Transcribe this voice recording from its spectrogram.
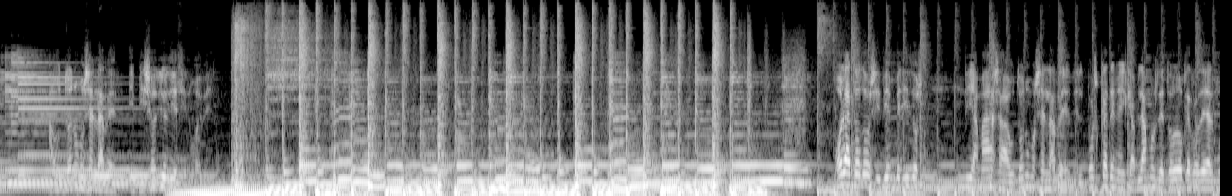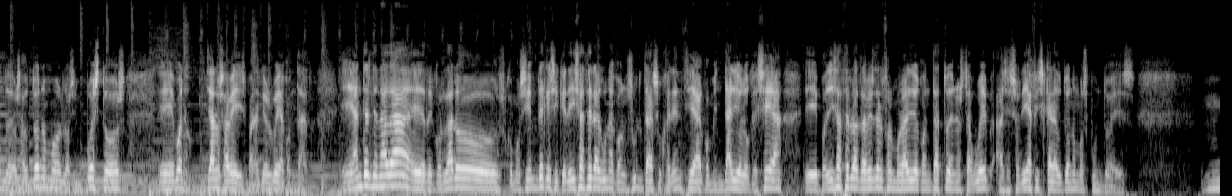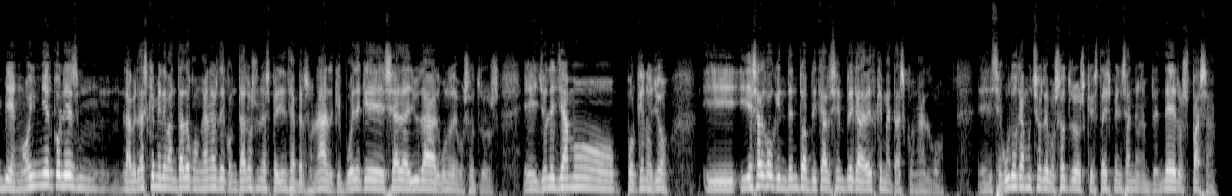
Autónomos en la Red, episodio 19. Hola a todos y bienvenidos un, día más a Autónomos en la Red, el podcast en el que hablamos de todo lo que rodea el mundo de los autónomos, los impuestos, eh, bueno, ya lo sabéis, para qué os voy a contar. Eh, antes de nada, eh, recordaros, como siempre, que si queréis hacer alguna consulta, sugerencia, comentario, lo que sea, podéis hacerlo a través del formulario de contacto de nuestra web asesoríafiscalautónomos.es. Mm, bien, hoy miércoles mm, la verdad es que me he levantado con ganas de contaros una experiencia personal que puede que sea de ayuda a alguno de vosotros. yo le llamo ¿por qué no yo? Y, y es algo que intento aplicar siempre cada vez que me atasco en algo. Eh, seguro que a muchos de vosotros que estáis pensando en emprender os pasa.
